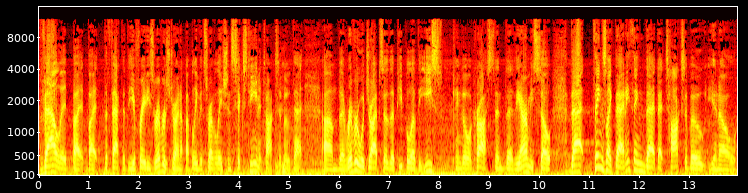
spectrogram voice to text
valid, but but the fact that the Euphrates River is drying up, I believe it's Revelation 16. It talks about that um, the river would dry up so the people of the east can go across the, the, the army. So that things like that, anything that that talks about you know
